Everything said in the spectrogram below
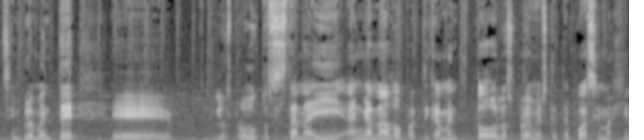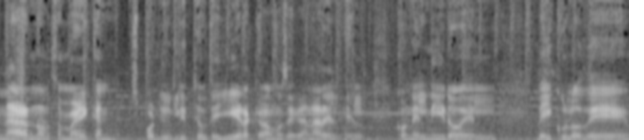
simplemente eh, los productos están ahí, han ganado prácticamente todos los premios que te puedas imaginar. North American Sport Utility of the Year, acabamos de ganar el, con el Niro el vehículo de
